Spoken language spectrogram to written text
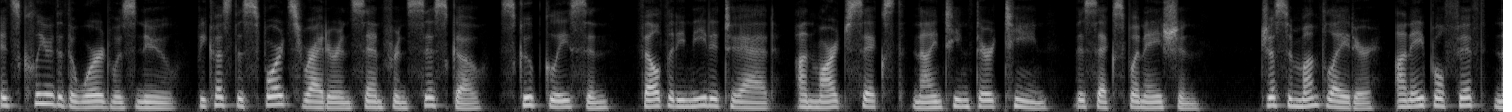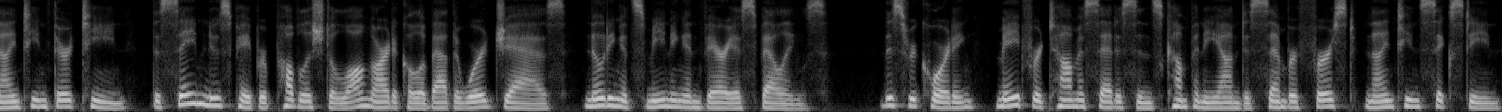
It's clear that the word was new because the sports writer in San Francisco, Scoop Gleeson, felt that he needed to add, on March 6, 1913, this explanation. Just a month later, on April 5, 1913, the same newspaper published a long article about the word jazz, noting its meaning and various spellings. This recording, made for Thomas Edison's company on December 1, 1916,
